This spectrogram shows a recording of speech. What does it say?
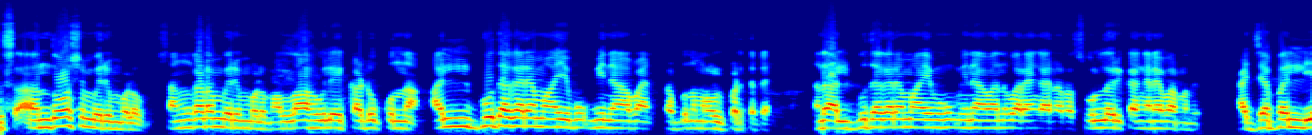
സന്തോഷം വരുമ്പോഴും സങ്കടം വരുമ്പോഴും അള്ളാഹുലേക്ക് അടുക്കുന്ന അത്ഭുതകരമായ മുഅ്മിനാവാൻ റബ്ബ് നമ്മൾ ഉൾപ്പെടുത്തട്ടെ. അത് അത്ഭുതകരമായ മുഅ്മിനാവാൻ എന്ന് പറയാൻ കാരണം റസൂൽ ഒരിക്കൽ അങ്ങനെ പറഞ്ഞത്. അജബല്ലി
